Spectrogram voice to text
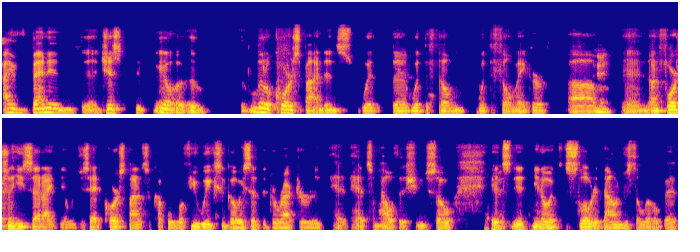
I've been in uh, just you know a little correspondence with the yeah. with the film with the filmmaker. Um, okay. And unfortunately, he said I you know, we just had correspondence a couple a few weeks ago. He said the director had had some health issues, so okay. it's it you know it slowed it down just a little bit.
